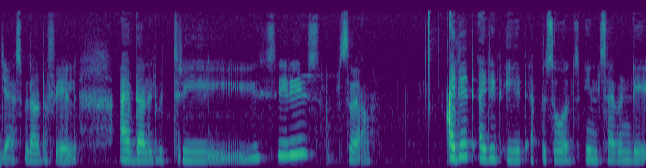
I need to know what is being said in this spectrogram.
yes, without a fail. I've done it with three series. So yeah. I did I did 8 episodes in 7 days.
